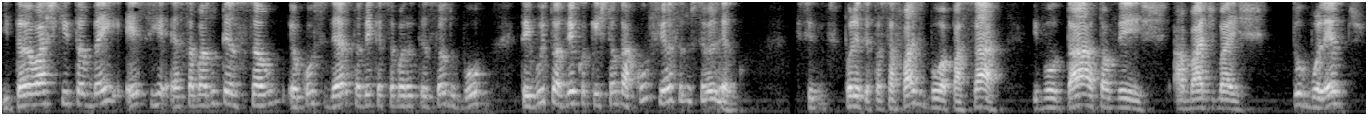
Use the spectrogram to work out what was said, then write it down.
Então eu acho que também esse, essa manutenção, eu considero também que essa manutenção do Borro tem muito a ver com a questão da confiança do seu elenco. Se, por exemplo, essa fase boa passar e voltar talvez a mares mais turbulentos,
